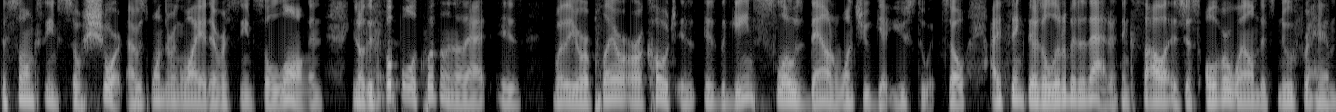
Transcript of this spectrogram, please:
The song seemed so short. I was wondering why it ever seemed so long. And, you know, the football equivalent of that is whether you're a player or a coach, is is the game slows down once you get used to it. So I think there's a little bit of that. I think Saleh is just overwhelmed. It's new for him,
